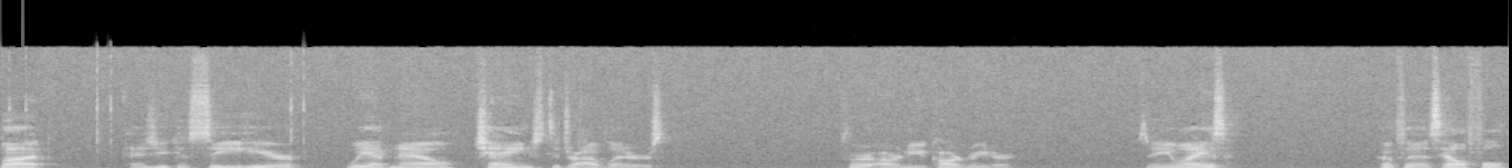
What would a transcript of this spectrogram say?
But as you can see here, we have now changed the drive letters for our new card reader. So anyways, hopefully that's helpful.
